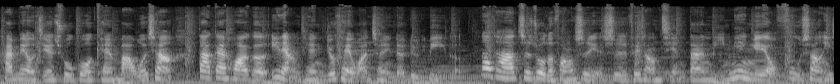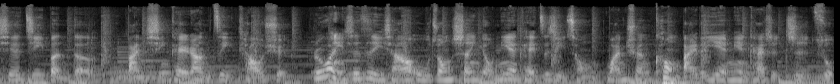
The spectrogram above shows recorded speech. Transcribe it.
还没有接触过 Canva，我想大概花个一两天，你就可以完成你的履历。那它制作的方式也是非常简单，里面也有附上一些基本的版型，可以让你自己挑选。如果你是自己想要无中生有，你也可以自己从完全空白的页面开始制作。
